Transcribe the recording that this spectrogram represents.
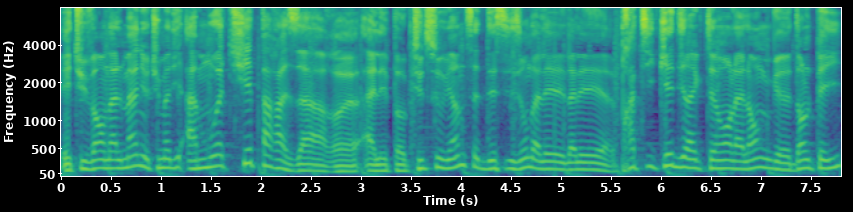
Et tu vas en Allemagne, tu m'as dit à moitié par hasard euh, à l'époque. Tu te souviens de cette décision d'aller pratiquer directement la langue dans le pays?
